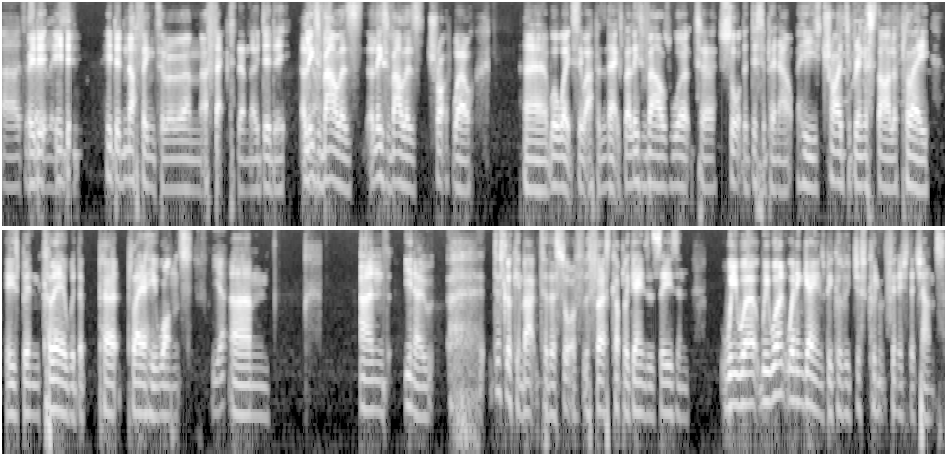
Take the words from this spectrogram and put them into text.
Yeah. Uh, to he say did he did he did nothing to um, affect them though, did he? At least No. Val at least Val has tro- well. Uh, we'll wait to see what happens next, but at least Val's worked to sort the discipline out. He's tried to bring a style of play. He's been clear with the per- player he wants. Yeah, Um, and you know, just looking back to the sort of the first couple of games of the season, we were we weren't winning games because we just couldn't finish the chance,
